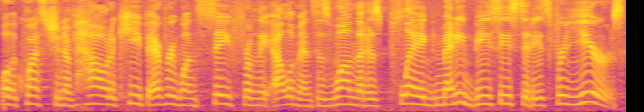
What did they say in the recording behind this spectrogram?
Well, the question of how to keep everyone safe from the elements is one that has plagued many BC cities for years.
